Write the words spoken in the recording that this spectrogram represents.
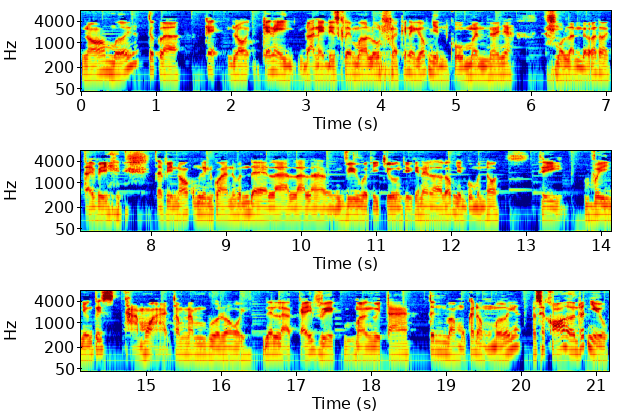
nó mới. Tức là cái rồi cái này đoạn này disclaimer luôn là cái này góc nhìn của mình thôi nha một lần nữa thôi tại vì tại vì nó cũng liên quan đến vấn đề là là là view về thị trường thì cái này là góc nhìn của mình thôi thì vì những cái thảm họa trong năm vừa rồi nên là cái việc mà người ta tin vào một cái đồng mới á, nó sẽ khó hơn rất nhiều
